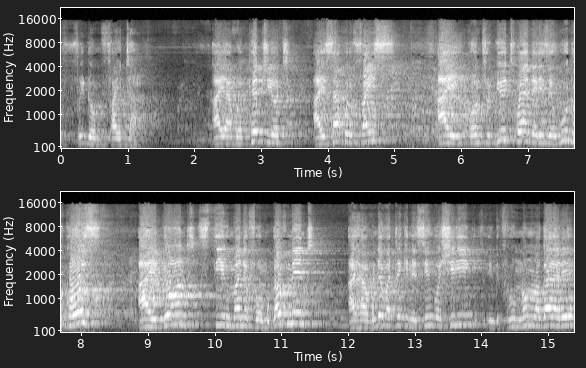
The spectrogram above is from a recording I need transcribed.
freedom fighter. I am a patriot. I sacrifice. I contribute where there is a good cause. I don't steal money from government. I have never taken a single shilling from Noma Gallery.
